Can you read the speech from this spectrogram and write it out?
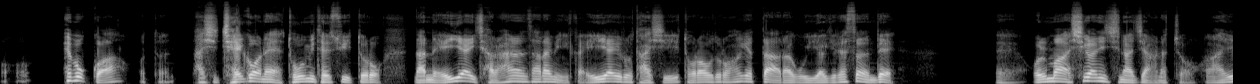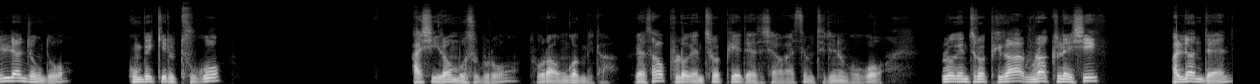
어, 회복과 어떤 다시 재건에 도움이 될 수 있도록 나는 AI 잘 하는 사람이니까 AI로 다시 돌아오도록 하겠다라고 이야기를 했었는데 네, 얼마 시간이 지나지 않았죠. 한 1년 정도 공백기를 두고 다시 이런 모습으로 돌아온 겁니다. 그래서 블록 엔트로피에 대해서 제가 말씀을 드리는 거고 블록 엔트로피가 루나 클래식 관련된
